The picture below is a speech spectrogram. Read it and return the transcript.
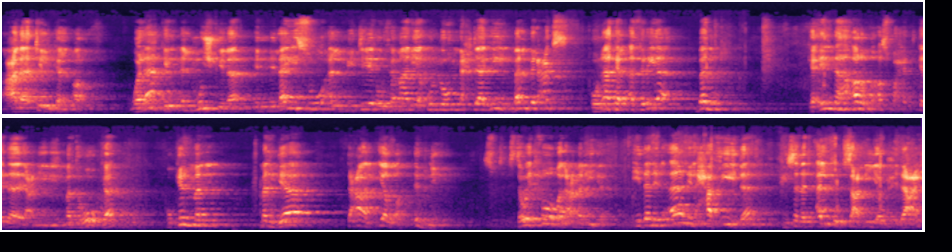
على تلك الأرض. ولكن المشكلة أن ليسوا ال 208 كلهم محتاجين بل بالعكس هناك الأثرياء بنوا. كأنها أرض أصبحت كذا يعني متروكة وكل من من جاء تعال يلا ابني. استويت فوضى العملية. إذا الآن الحفيدة في سنة 1911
